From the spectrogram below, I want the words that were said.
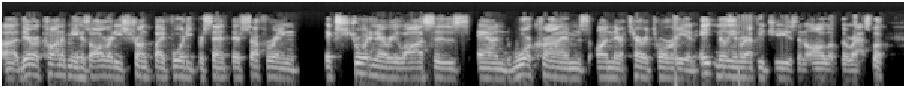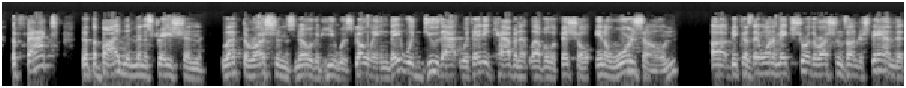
Uh, their economy has already shrunk by 40%. They're suffering extraordinary losses and war crimes on their territory and 8 million refugees and all of the rest. Look, the fact that the Biden administration let the Russians know that he was going, they would do that with any cabinet level official in a war zone uh, because they want to make sure the Russians understand that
